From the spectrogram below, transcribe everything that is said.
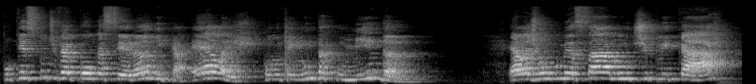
Porque se tu tiver pouca cerâmica, elas, como tem muita comida, elas vão começar a multiplicar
